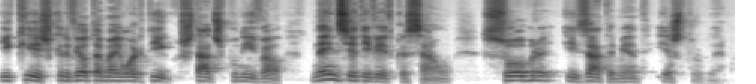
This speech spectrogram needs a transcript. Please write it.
e que escreveu também um artigo que está disponível na Iniciativa Educação sobre exatamente este problema.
